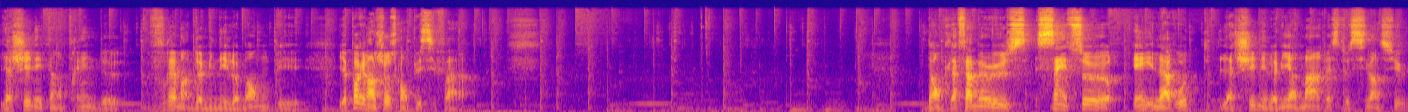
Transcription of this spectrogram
la Chine est en train de vraiment dominer le monde, puis il n'y a pas grand-chose qu'on puisse y faire. Donc, la fameuse ceinture et la route, la Chine et le Myanmar restent silencieux.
